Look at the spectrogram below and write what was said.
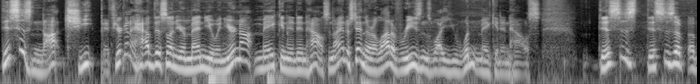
this is not cheap. If you're going to have this on your menu and you're not making it in house, and I understand there are a lot of reasons why you wouldn't make it in house. This is this is a, a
